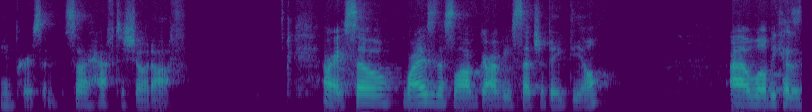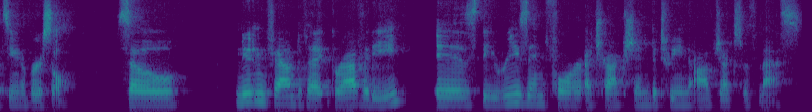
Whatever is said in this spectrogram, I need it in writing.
in person. So I have to show it off. All right, so why is this law of gravity such a big deal? Uh, well, because it's universal. So Newton found that gravity is the reason for attraction between objects with mass.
